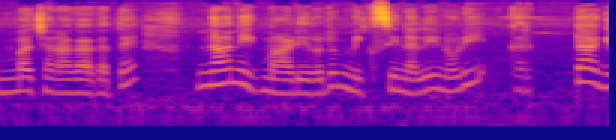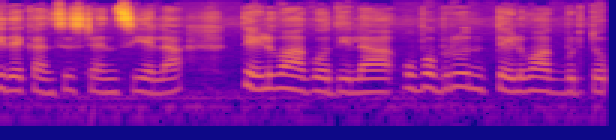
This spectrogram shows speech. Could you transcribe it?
ತುಂಬ ಚೆನ್ನಾಗಾಗತ್ತೆ. ನಾನೀಗ ಮಾಡಿರೋದು ಮಿಕ್ಸಿನಲ್ಲಿ ನೋಡಿ ಕರೆಕ್ಟಾಗಿದೆ ಕನ್ಸಿಸ್ಟೆನ್ಸಿ ಎಲ್ಲ. ತೆಳುವಾಗೋದಿಲ್ಲ. ಒಬ್ಬೊಬ್ಬರು ತೆಳುವಾಗ್ಬಿಡ್ತು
